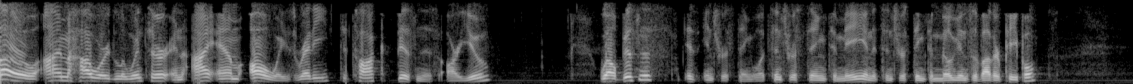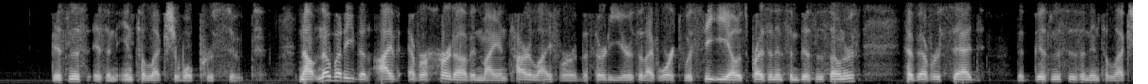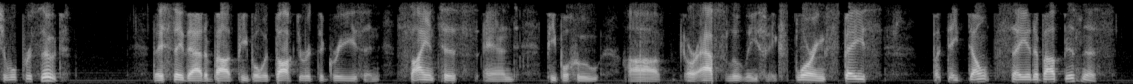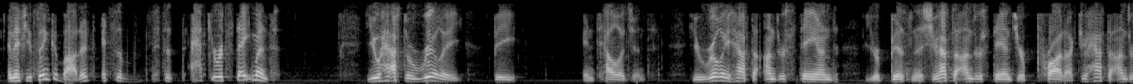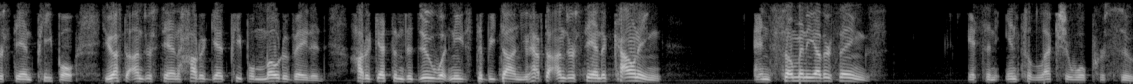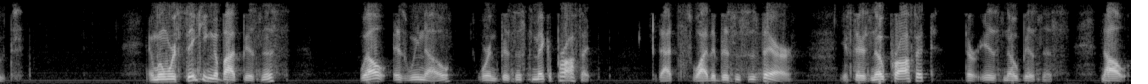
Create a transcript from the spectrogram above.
Hello, I'm Howard Lewinter, and I am always ready to talk business. Are you? Well, business is interesting. Well, it's interesting to me, and it's interesting to millions of other people. Business is an intellectual pursuit. Now, nobody that I've ever heard of in my entire life or the 30 years that I've worked with CEOs, presidents, and business owners have ever said that business is an intellectual pursuit. They say that about people with doctorate degrees and scientists and people who uh, are absolutely exploring space, but they don't say it about business. And if you think about it, it's a it's an accurate statement. You have to really be intelligent. You really have to understand your business. You have to understand your product. You have to understand people. You have to understand how to get people motivated, how to get them to do what needs to be done. You have to understand accounting and so many other things. It's an intellectual pursuit. And when we're thinking about business, well, as we know, we're in business to make a profit. That's why the business is there. If there's no profit, there is no business. Now,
